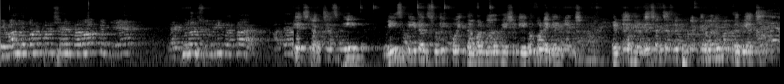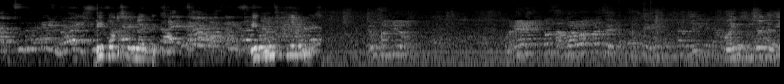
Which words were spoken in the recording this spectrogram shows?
એવા લોકોને પણ શેર કરો કે જે રેગ્યુલર સ્વિમિંગ કરતા અત્યારે સ્ટ્રક્ચર્સની 20 મીટર સુધી કોઈ દબાણ ન થઈ શકે એનો પણ એક એટલે સ્ટ્રક્ચર્સને પ્રોટેક્ટ કરવાની પણ જરૂરિયાત છે. બી સ્ટ્રીમલાઇન બી એવું સમજી લો મને તો સાંભળવા જ પડશે કોઈનું સૂચન નથી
